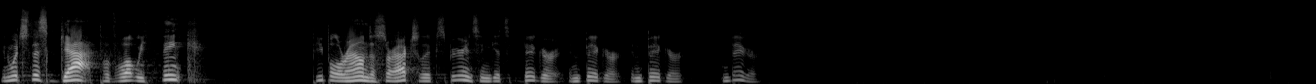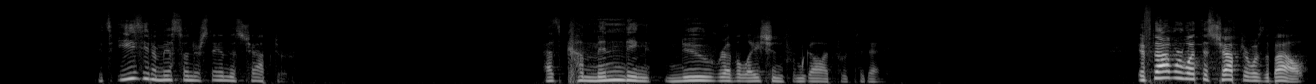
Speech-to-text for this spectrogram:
in which this gap of what we think people around us are actually experiencing gets bigger and bigger and bigger and bigger. It's easy to misunderstand this chapter as commending new revelation from God for today. If that were what this chapter was about,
